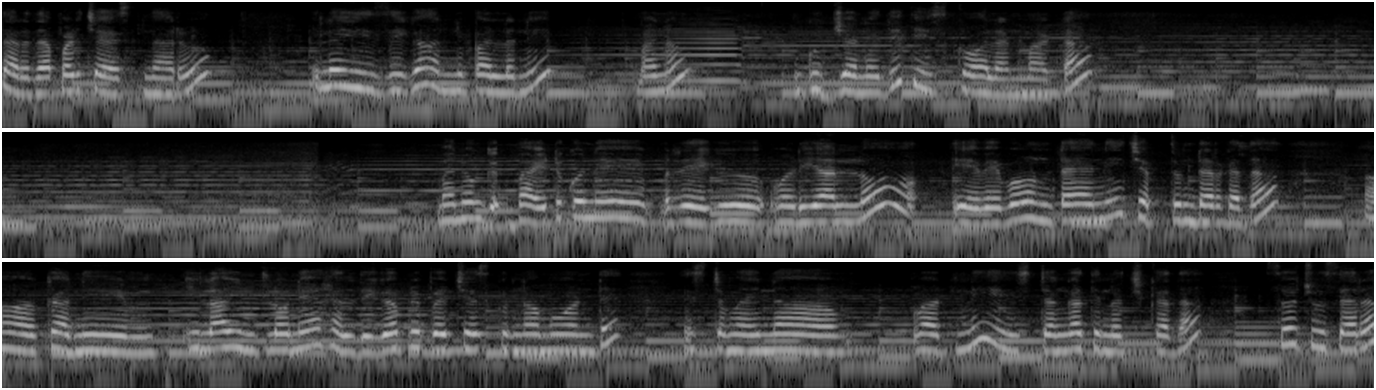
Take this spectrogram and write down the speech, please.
సరదా పడి చేస్తున్నారు. ఇలా ఈజీగా అన్ని పళ్ళని మనం గుజ్జు అనేది తీసుకోవాలన్నమాట. మనం బయట కొనే రేగు వడియాల్లో ఏవేవో ఉంటాయని చెప్తుంటారు కదా. కానీ ఇలా ఇంట్లోనే హెల్తీగా ప్రిపేర్ చేసుకున్నాము అంటే ఇష్టమైన వాటిని ఇష్టంగా తినొచ్చు కదా. సో చూసారా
